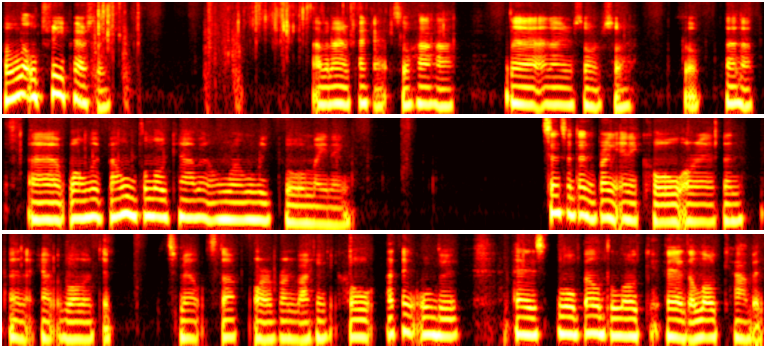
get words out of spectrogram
A little tree person. I have an iron pickaxe, so haha. Uh, an iron sword, sorry. So, haha. Uh, will we build the log cabin or will we go mining? Since I didn't bring any coal or anything, and I can't be bothered to smelt stuff or run back and get coal, I think we'll do is we'll build the log, uh, the log cabin.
